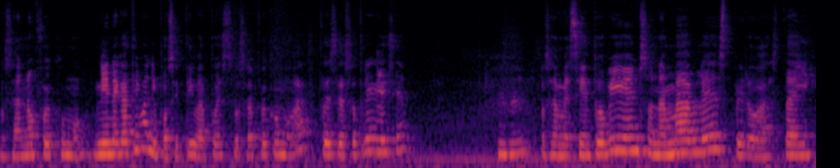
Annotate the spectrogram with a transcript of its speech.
o sea, no fue como, ni negativa ni positiva, pues, o sea, fue como, ah, pues es otra iglesia. O sea, me siento bien, son amables, pero hasta ahí.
